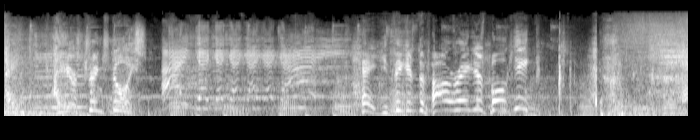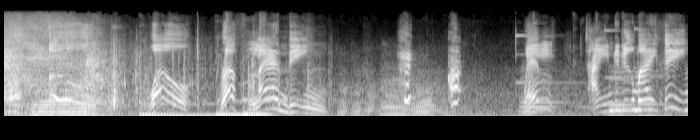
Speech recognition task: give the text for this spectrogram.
Hey, I hear a strange noise! Ay, ay, ay, ay, ay, ay, ay. Hey, you think it's the Power Rangers, Bulky? Whoa, rough landing. well, time to do my thing.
